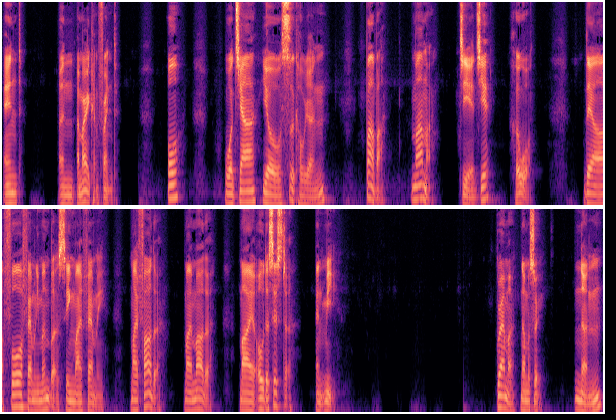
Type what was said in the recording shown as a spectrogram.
and an American friend. Or 我家有四口人，爸爸妈妈、姐姐和我。 There are four family members in my family: my father, my mother, my older sister, and me. Grammar number three. 能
